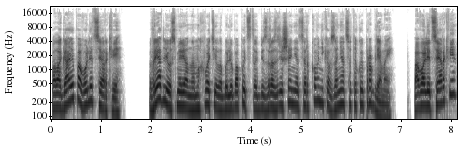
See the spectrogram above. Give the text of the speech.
Полагаю, по воле церкви. Вряд ли усмиренному хватило бы любопытства без разрешения церковников заняться такой проблемой. По воле церкви?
